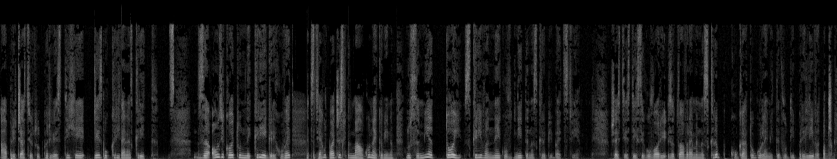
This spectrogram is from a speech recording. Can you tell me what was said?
А причастието от първия стих е близ покрит, не скрит. За онзи, който не крие греховете, тях обаче след малко, нека ви нап- Но самият той скрива него в дните на скръп и бедствие. В шестия стих се говори за това време на скръп, когато големите води приливат. Точка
